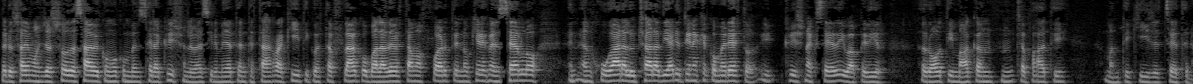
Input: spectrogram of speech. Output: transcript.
pero sabemos, Yasoda sabe cómo convencer a Krishna, le va a decir inmediatamente, estás raquítico, estás flaco, Baladev está más fuerte, no quieres vencerlo en, jugar, a luchar a diario, tienes que comer esto. Y Krishna accede y va a pedir roti, makan, chapati, mantequilla, etc.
